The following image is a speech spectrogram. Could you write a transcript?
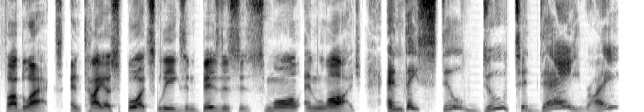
for blacks, entire sports leagues and businesses, small and large. And they still do today, right?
